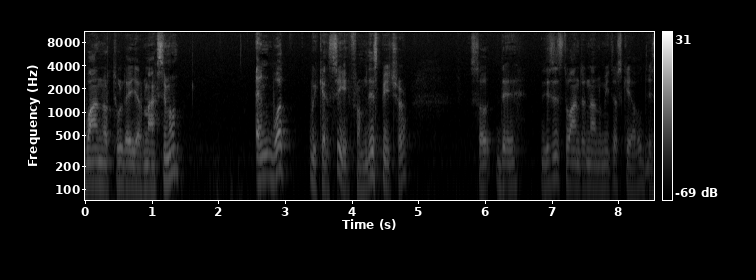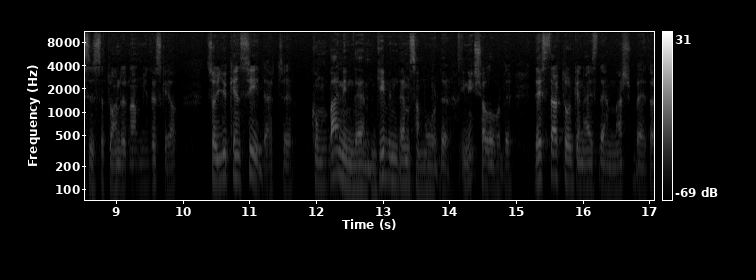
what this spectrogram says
one or two layer maximum. And what we can see from this picture, so the, this is 200 nanometer scale, this is a 200 nanometer scale. So you can see that uh, combining them, giving them some order, initial order, they start to organize them much better.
